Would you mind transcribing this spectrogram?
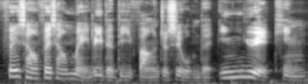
非常非常美丽的地方，就是我们的音乐厅。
